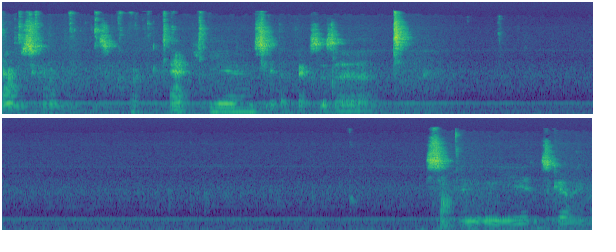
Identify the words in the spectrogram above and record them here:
I'm just going to make this quick hack here and see if that fixes it. Something weird is going on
